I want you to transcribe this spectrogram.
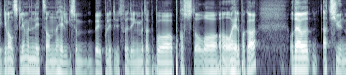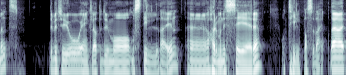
Ikke vanskelig, men litt sånn helg som bøy på litt utfordringer med tanke på, på kosthold og, og hele pakka. Og det er jo attunement. Det betyr jo egentlig at du må, må stille deg inn, eh, harmonisere og tilpasse deg. Det er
